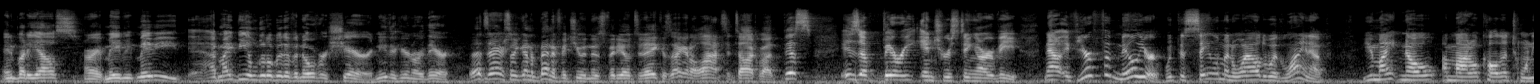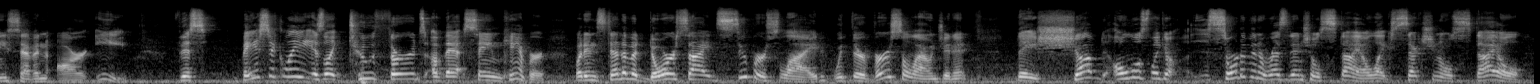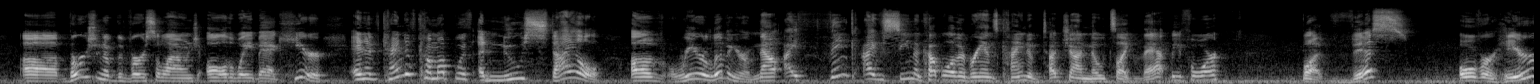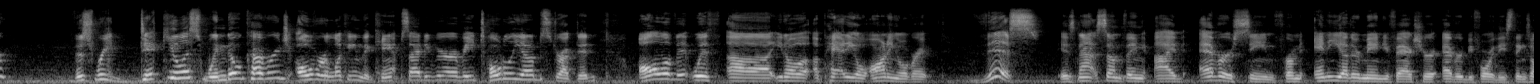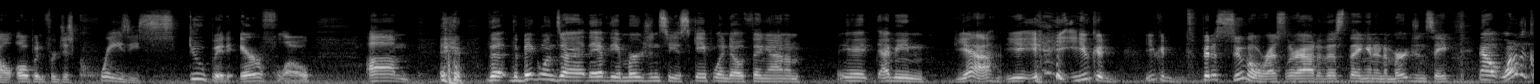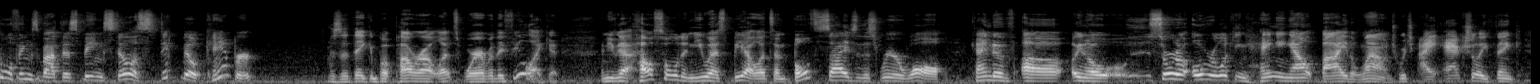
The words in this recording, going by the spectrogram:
Anybody else? All right, maybe maybe I might be a little bit of an overshare, neither here nor there. That's actually going to benefit you in this video today because I got a lot to talk about. This is a very interesting RV. Now, if you're familiar with the Salem and Wildwood lineup, you might know a model called a 27RE. This basically is like two thirds of that same camper, but instead of a door side super slide with their Versa Lounge in it, they shoved almost like a sort of in a residential style, like sectional style uh, version of the Versa Lounge all the way back here, and have kind of come up with a new style of rear living room. Now, I think I've seen a couple other brands kind of touch on notes like that before, but this over here this ridiculous window coverage overlooking the campsite of your RV, totally unobstructed, all of it with, uh, you know, a patio awning over it. This is not something I've ever seen from any other manufacturer ever before. These things all open for just crazy, stupid airflow. Um, the the big ones are they have the emergency escape window thing on them. It, I mean, yeah, you, you could you could fit a sumo wrestler out of this thing in an emergency. Now, one of the cool things about this being still a stick-built camper is that they can put power outlets wherever they feel like it. And you've got household and USB outlets on both sides of this rear wall, kind of, uh, you know, sort of overlooking hanging out by the lounge, which I actually think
